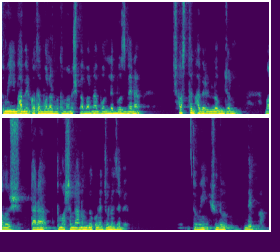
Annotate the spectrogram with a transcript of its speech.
তুমি এই ভাবের কথা বলার মতো মানুষ পাবা না, বললে বুঝবে না। সস্তা ভাবের লোকজন, মানুষ তারা তোমার সামনে আনন্দ করে চলে যাবে। তুমি শুধু দেখবা।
